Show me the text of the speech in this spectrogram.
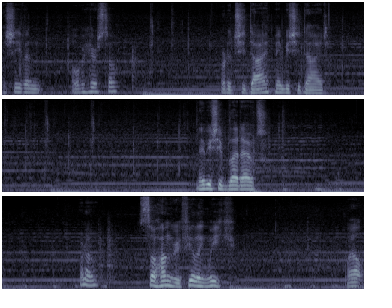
Is she even over here still? Or did she die? Maybe she died. Maybe she bled out. Oh no. So hungry, feeling weak. Well,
